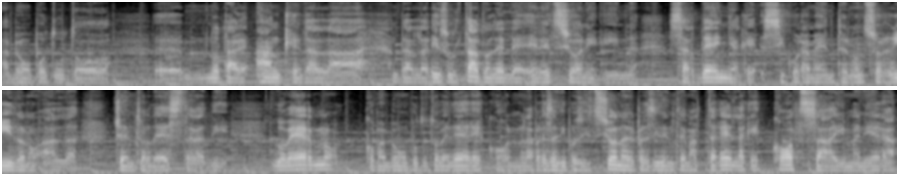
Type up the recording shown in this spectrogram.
abbiamo potuto eh, notare anche dalla, dal risultato delle elezioni in Sardegna che sicuramente non sorridono al centrodestra di governo, come abbiamo potuto vedere con la presa di posizione del presidente Mattarella che cozza in maniera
